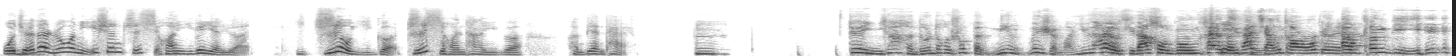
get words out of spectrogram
我觉得，如果你一生只喜欢一个演员，只有一个，只喜欢他一个，很变态。嗯。对，你看很多人都会说本命，为什么？因为他有其他后宫，还有其他墙头，还有坑底。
